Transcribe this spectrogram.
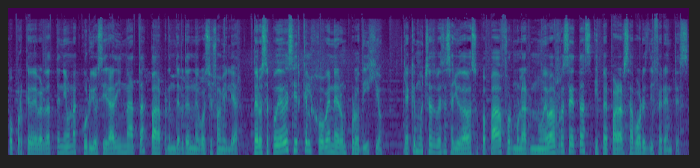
o porque de verdad tenía una curiosidad innata para aprender del negocio familiar. Pero se podía decir que el joven era un prodigio ya que muchas veces ayudaba a su papá a formular nuevas recetas y preparar sabores diferentes.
